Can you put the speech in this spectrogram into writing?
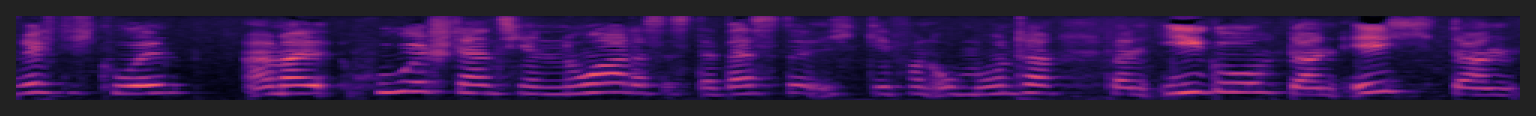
Richtig cool. Einmal Hue Sternchen Noah, das ist der beste. Ich gehe von oben runter. Dann Igo, dann ich, dann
